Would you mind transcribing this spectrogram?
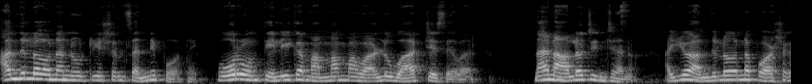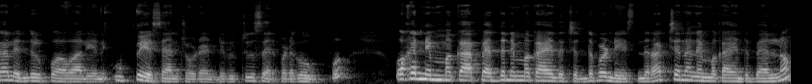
అందులో ఉన్న న్యూట్రిషన్స్ అన్నీ పోతాయి. పూర్వం తెలియక మా అమ్మమ్మ వాళ్ళు వార్ చేసేవారు. నేను ఆలోచించాను అయ్యో అందులో ఉన్న పోషకాలు ఎందుకు పోవాలి అని ఉప్పు వేసాను చూడండి రుచి సరిపడగా ఉప్పు ఒక నిమ్మకాయ పెద్ద నిమ్మకాయ అంత చింతపండు వేసిన తర్వాత చిన్న నిమ్మకాయ అంత బెల్లం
